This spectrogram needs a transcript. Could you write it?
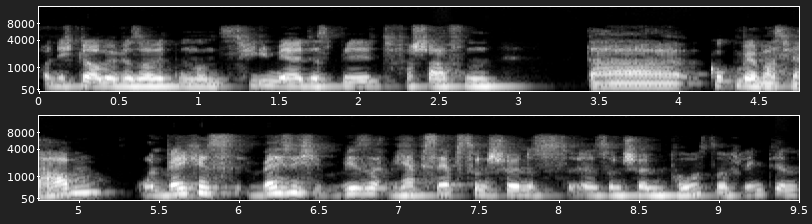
Und ich glaube, wir sollten uns viel mehr das Bild verschaffen. Da gucken wir, was wir haben. Und welches, welches, ich, ich habe selbst so ein schönes, äh, so einen schönen Post auf LinkedIn.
